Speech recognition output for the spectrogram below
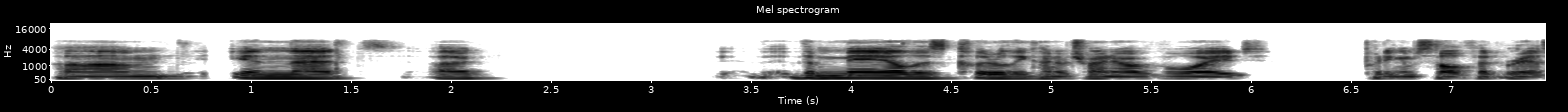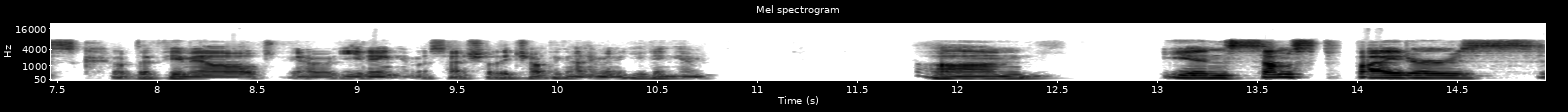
Um, in that uh, the male is clearly kind of trying to avoid putting himself at risk of the female, you know, eating him essentially, jumping on him and eating him. Um, in some spiders,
